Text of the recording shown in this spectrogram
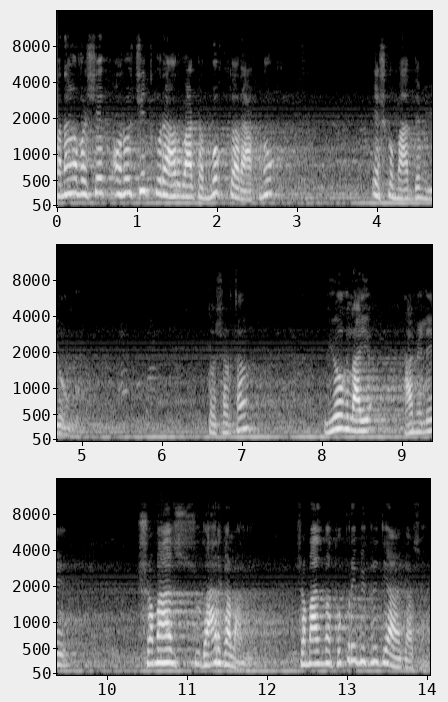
अनावश्यक अनुचित कुराहरूबाट मुक्त राख्नु यसको माध्यम योग हो। तसर्थ, योगलाई हामीले समाज सुधारका लागि, समाजमा थुप्रै विकृति आएका छन्।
